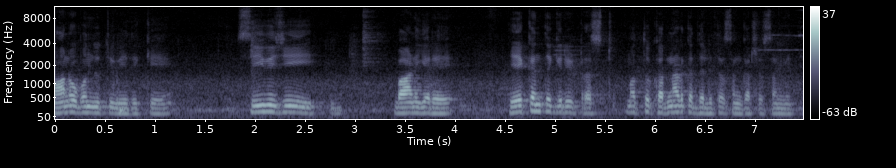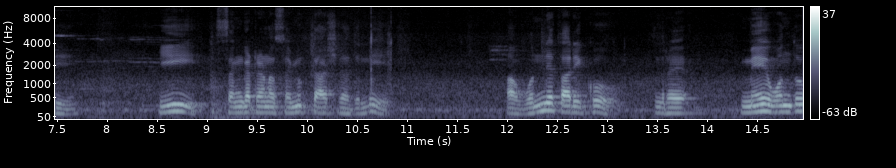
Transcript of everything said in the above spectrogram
Manava Bandhutva Vedike C V G Banagere, Ekantagiri trust ಮತ್ತು ಕರ್ನಾಟಕ ದಲಿತ ಸಂಘರ್ಷ ಸಮಿತಿ ಈ ಸಂಘಟನಾ ಸಂಯುಕ್ತ ಆಶ್ರಯದಲ್ಲಿ ಆ ಒಂದನೇ ತಾರೀಕು ಅಂದರೆ ಮೇ ಒಂದು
